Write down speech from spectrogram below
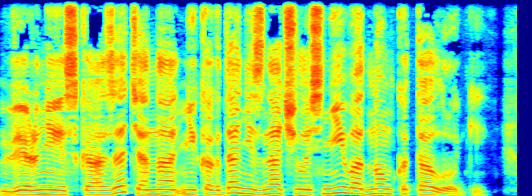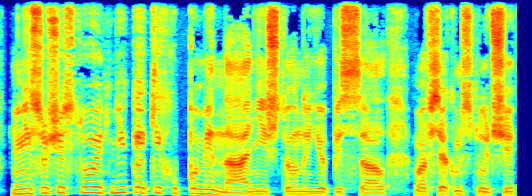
Вернее сказать, она никогда не значилась ни в одном каталоге. Не существует никаких упоминаний, что он ее писал, во всяком случае,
